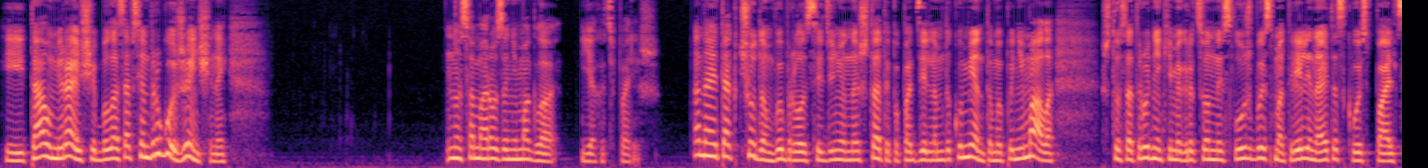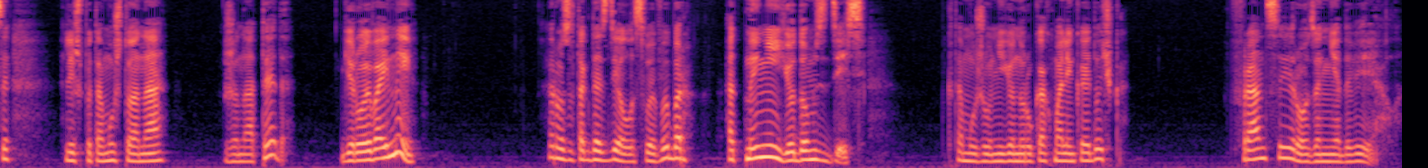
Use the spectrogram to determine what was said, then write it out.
и та умирающая была совсем другой женщиной? Но сама Роза не могла ехать в Париж. Она и так чудом выбрала Соединенные Штаты по поддельным документам и понимала, что сотрудники миграционной службы смотрели на это сквозь пальцы, лишь потому, что она жена Теда. Герой войны!» Роза тогда сделала свой выбор. Отныне ее дом здесь. К тому же у нее на руках маленькая дочка. Франции Роза не доверяла.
